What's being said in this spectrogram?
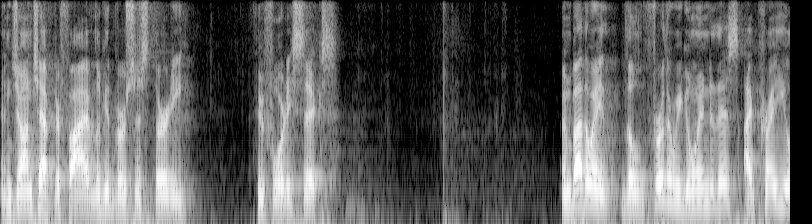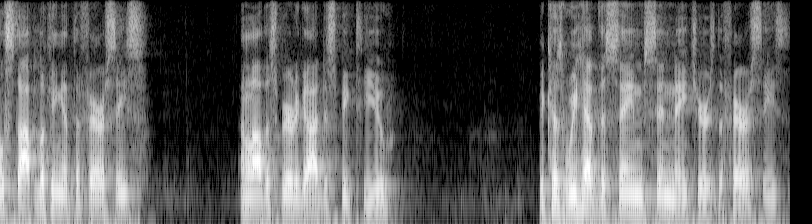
In John chapter 5, look at verses 30 through 46. And by the way, the further we go into this, I pray you'll stop looking at the Pharisees and allow the Spirit of God to speak to you. Because we have the same sin nature as the Pharisees.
